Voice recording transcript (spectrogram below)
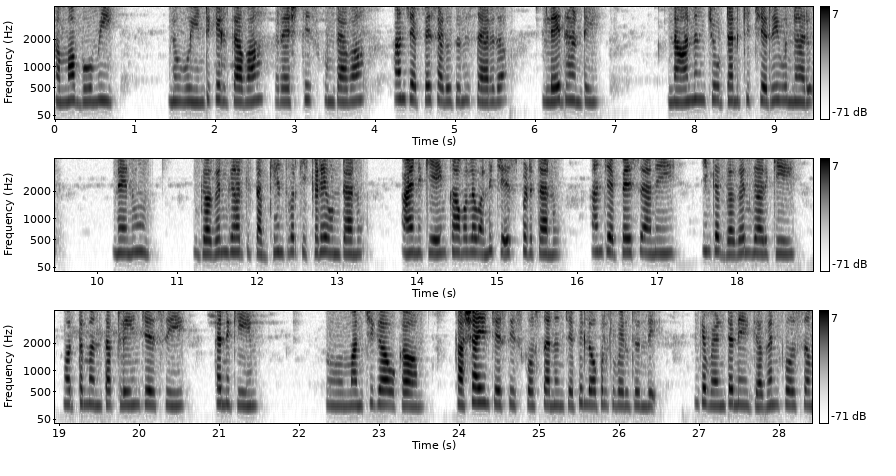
అమ్మ భూమి నువ్వు ఇంటికి వెళ్తావా రెస్ట్ తీసుకుంటావా? అని చెప్పేసి అడుగుతుంది శారద. లేదంటీ నాన్నని చూడటానికి చెర్రీ ఉన్నారు. నేను గగన్ గారికి తగ్గేంత వరకు ఇక్కడే ఉంటాను. ఆయనకి ఏం కావాలో అవన్నీ చేసి పెడతాను అని చెప్పేసి అని ఇంకా గగన్ గారికి మొత్తం అంతా క్లీన్ చేసి తనకి మంచిగా ఒక కషాయం చేసి తీసుకొస్తానని చెప్పి లోపలికి వెళ్తుంది. ఇంకా వెంటనే గగన్ కోసం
